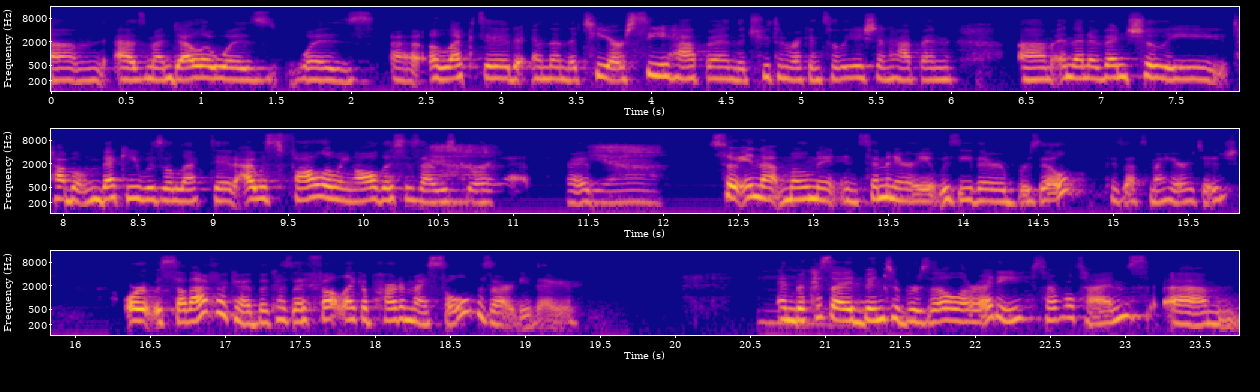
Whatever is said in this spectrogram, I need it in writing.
um, as Mandela was was uh, elected, and then the TRC happened, the Truth and Reconciliation happened, um, and then eventually Thabo Mbeki was elected. I was following all this as I was Yeah. growing up, right? Yeah. So in that moment in seminary, it was either Brazil because that's my heritage, or it was South Africa because I felt like a part of my soul was already there. And because I had been to Brazil already several times, um,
